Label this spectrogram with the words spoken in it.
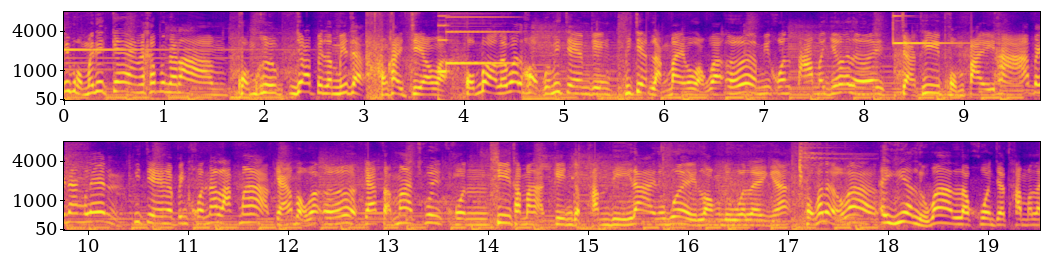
นี่ผมไม่ได้แกล้งนะครับคุณอาราม ผมคือยอดพีระมิดอะของไข่เจียวอะผมบอกเลยว่าขอบคุณพี่เจมส์จริง พี่เจมส์หลังไมค์มาบอกว่าเออ มีคนตามมาเยอะเลย จากที่ผมไปหาไปนั่งเล่น พี่เจมส์เนี่ยเป็นคนน่ารักมาก แกก็บอกว่าเออ แกสามารถช่วยคนที่ทำมาหารกินกับทำดีได้นะเว้ย ลองดูอะไรอย่างเงี้ย ผมก็เลยบอกว่าไอ้เฮียหรือว่าเราควรจะทำอะไร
